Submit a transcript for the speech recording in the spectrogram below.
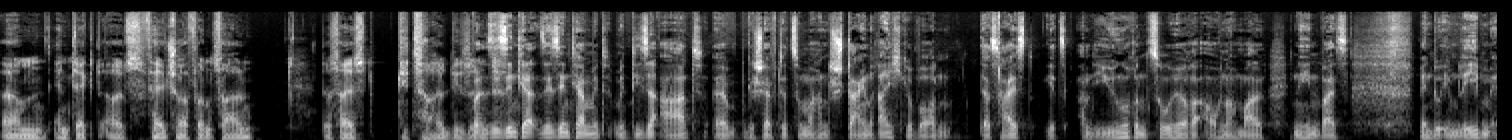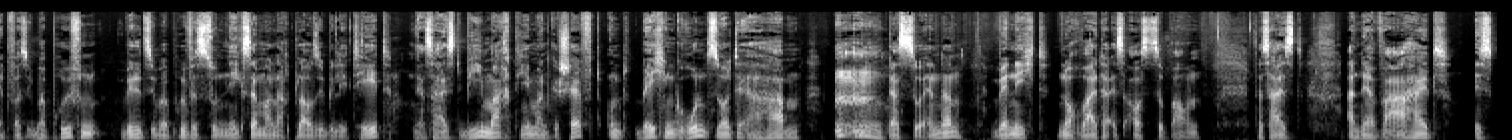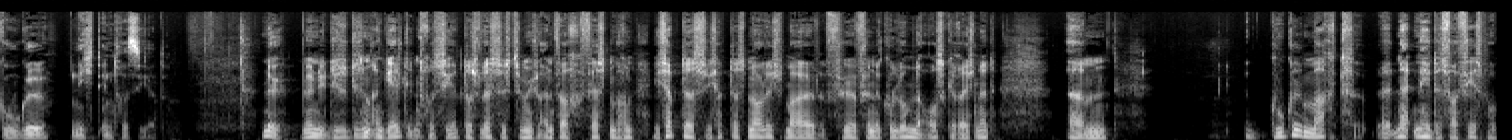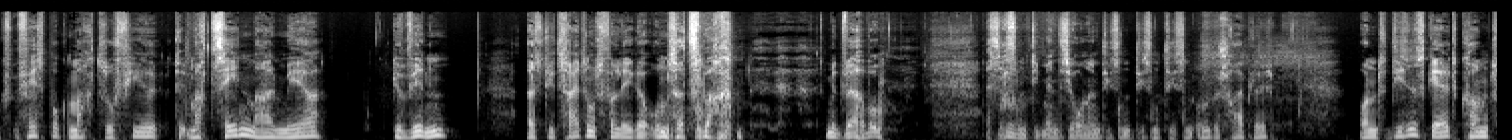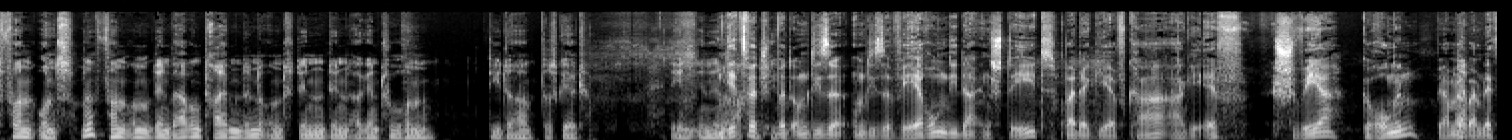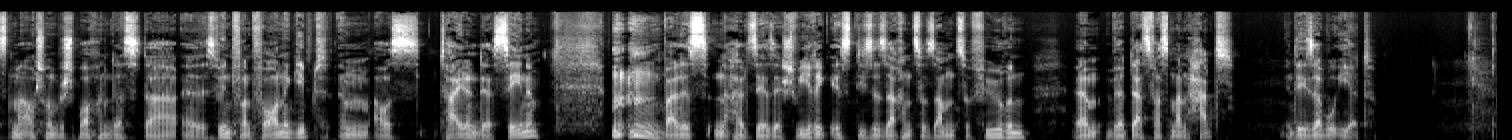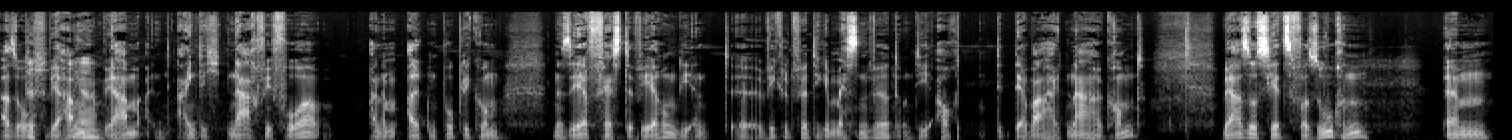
ähm, entdeckt als Fälscher von Zahlen. Das heißt, die Zahlen, die sind. Sie sind ja, Sie sind ja mit, mit dieser Art, äh, Geschäfte zu machen, steinreich geworden. Das heißt, jetzt an die jüngeren Zuhörer auch nochmal ein Hinweis, wenn du im Leben etwas überprüfen willst, überprüfe es zunächst einmal nach Plausibilität. Das heißt, wie macht jemand Geschäft und welchen Grund sollte er haben, das zu ändern, wenn nicht noch weiter es auszubauen. Das heißt, an der Wahrheit ist Google nicht interessiert. Nö, nö, nö, die, die sind an Geld interessiert. Das lässt sich ziemlich einfach festmachen. Ich habe das, ich habe das neulich mal für für eine Kolumne ausgerechnet. Ähm, Google macht, äh, nein, nee, das war Facebook. Facebook macht so viel, macht zehnmal mehr Gewinn, als die Zeitungsverleger Umsatz machen mit Werbung. Es sind hm. Dimensionen, die sind, die sind, die sind unbeschreiblich. Und dieses Geld kommt von uns, ne, von den Werbungtreibenden und den, den Agenturen, die da das Geld den in den Und jetzt wird, wird um diese, um diese Währung, die da entsteht, bei der GfK, AGF, schwer gerungen. Wir haben ja, ja. beim letzten Mal auch schon besprochen, dass da äh, es Wind von vorne gibt ähm, aus Teilen der Szene, weil es halt sehr, sehr schwierig ist, diese Sachen zusammenzuführen, ähm, wird das, was man hat, desavouiert. Also das, wir haben, ja. wir haben eigentlich nach wie vor bei einem alten Publikum eine sehr feste Währung, die entwickelt wird, die gemessen wird und die auch der Wahrheit nahe kommt, versus jetzt versuchen, ähm,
